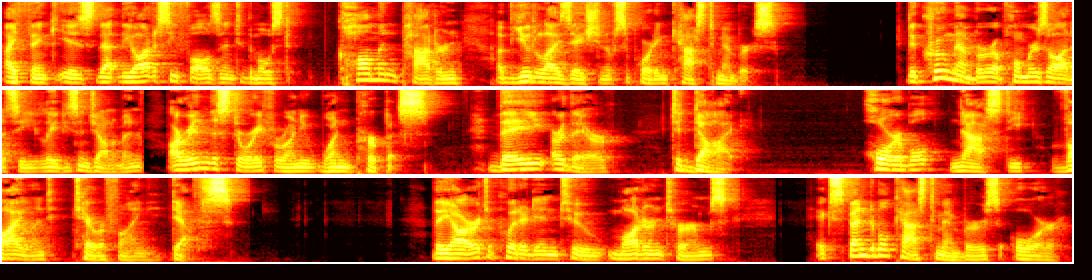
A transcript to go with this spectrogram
I think, is that the Odyssey falls into the most common pattern of utilization of supporting cast members. The crew member of Homer's Odyssey, ladies and gentlemen, are in the story for only one purpose. They are there to die. Horrible, nasty, violent, terrifying deaths. They are, to put it into modern terms, expendable cast members or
